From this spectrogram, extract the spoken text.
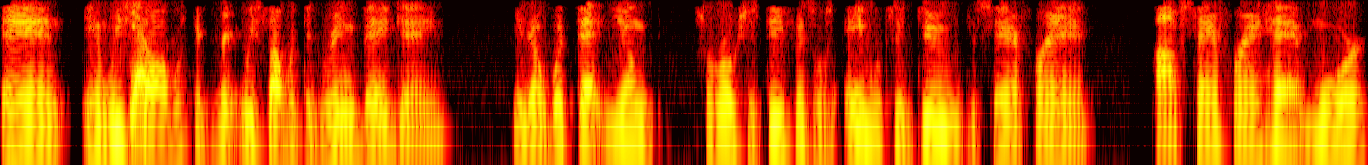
And and we yep. saw with the we saw with the Green Bay game, you know what that young ferocious defense was able to do to San Fran. Um, San Fran had more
